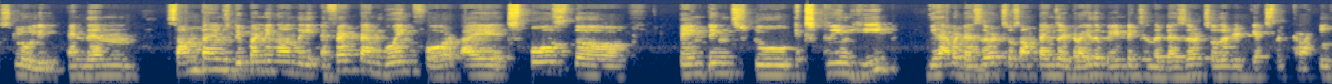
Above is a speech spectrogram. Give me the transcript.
slowly and then sometimes depending on the effect i'm going for i expose the paintings to extreme heat we have a desert so sometimes i dry the paintings in the desert so that it gets the crackle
